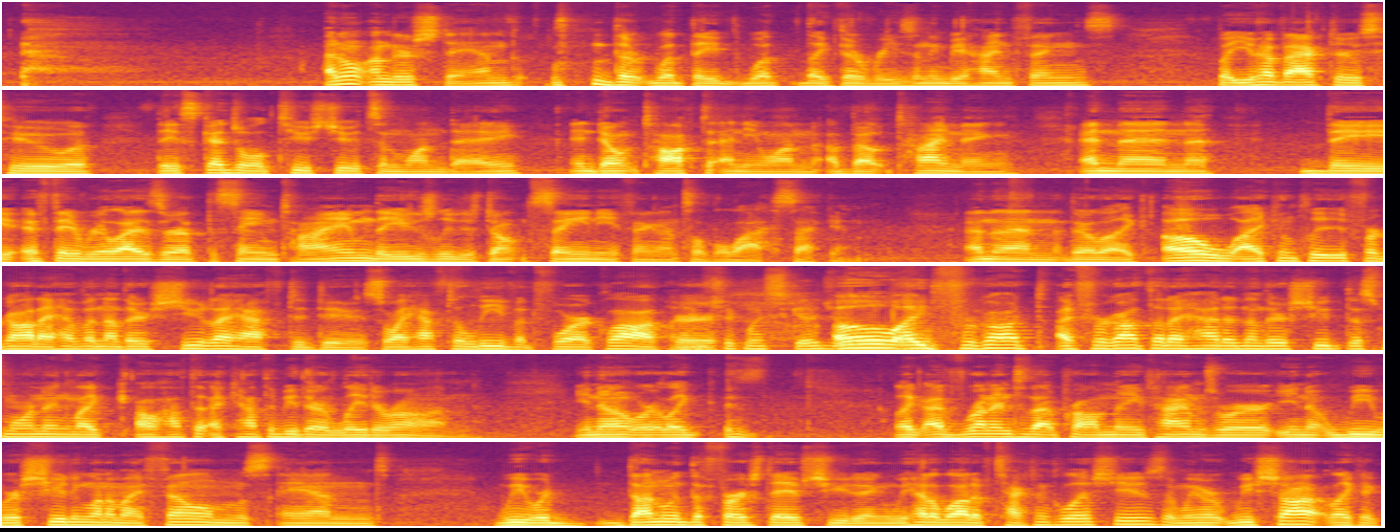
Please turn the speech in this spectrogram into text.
I don't understand the, what they what like their reasoning behind things. But you have actors who they schedule two shoots in one day and don't talk to anyone about timing, and then they if they realize they're at the same time, they usually just don't say anything until the last second. And then they're like, "Oh, I completely forgot. I have another shoot I have to do, so I have to leave at four o'clock." Or, my schedule. "Oh, I forgot. I forgot that I had another shoot this morning. Like, I'll have to. I have to be there later on." You know, or like, like I've run into that problem many times where you know we were shooting one of my films and we were done with the first day of shooting. We had a lot of technical issues, and we were we shot like a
